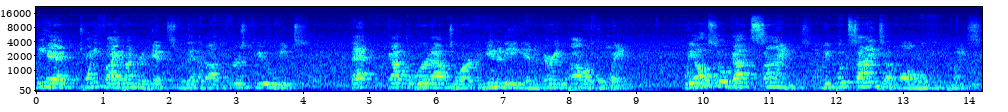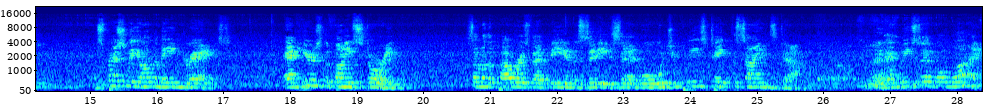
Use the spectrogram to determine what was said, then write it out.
we had 2,500 hits within about the first few weeks. That got the word out to our community in a very powerful way. We also got signs, and we put signs up all over the place, especially on the main drags. And here's the funny story. Some of the powers that be in the city said, well, would you please take the signs down? And we said, well, why?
